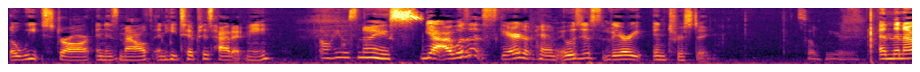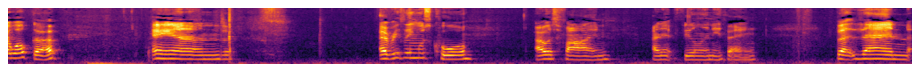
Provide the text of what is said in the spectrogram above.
a wheat straw in his mouth, and he tipped his hat at me. Oh, he was nice. Yeah, I wasn't scared of him. It was just very interesting. So weird. And then I woke up and everything was cool. I was fine. I didn't feel anything. But then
